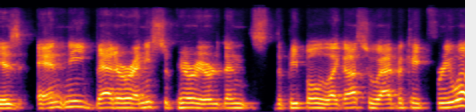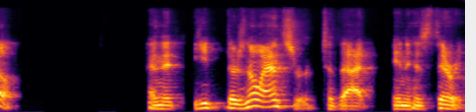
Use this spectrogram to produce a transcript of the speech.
is any better, any superior than the people like us who advocate free will? And it, he, there's no answer to that in his theory,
